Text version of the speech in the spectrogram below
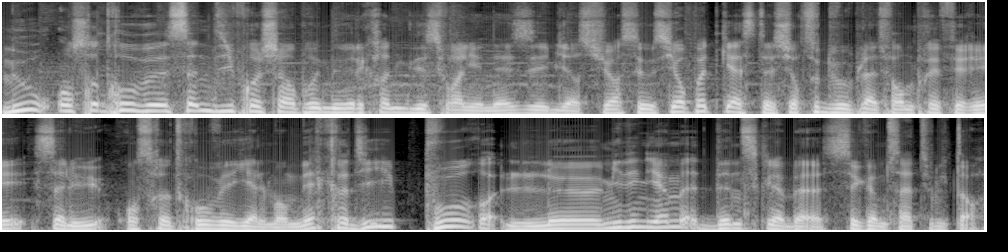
Nous, on se retrouve samedi prochain pour une nouvelle chronique des soirées lyonnaises et bien sûr, c'est aussi en podcast sur toutes vos plateformes préférées. Salut, on se retrouve également mercredi pour le Millennium Dance Club. C'est comme ça tout le temps.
